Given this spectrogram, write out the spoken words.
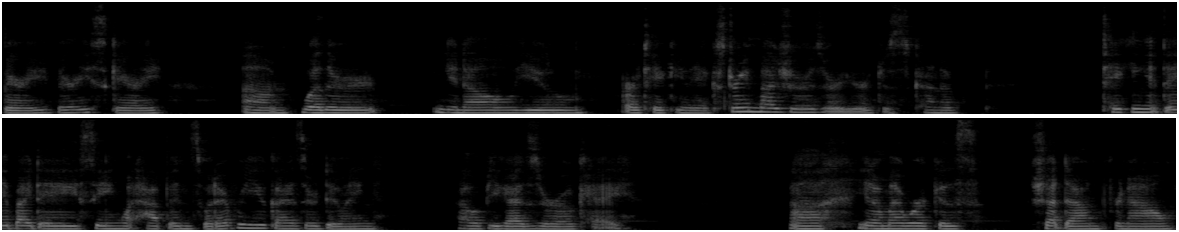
very, very scary. Um, whether, you know, you are taking the extreme measures or you're just kind of taking it day by day, seeing what happens, whatever you guys are doing, I hope you guys are okay. Uh, you know, my work is shut down for now,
